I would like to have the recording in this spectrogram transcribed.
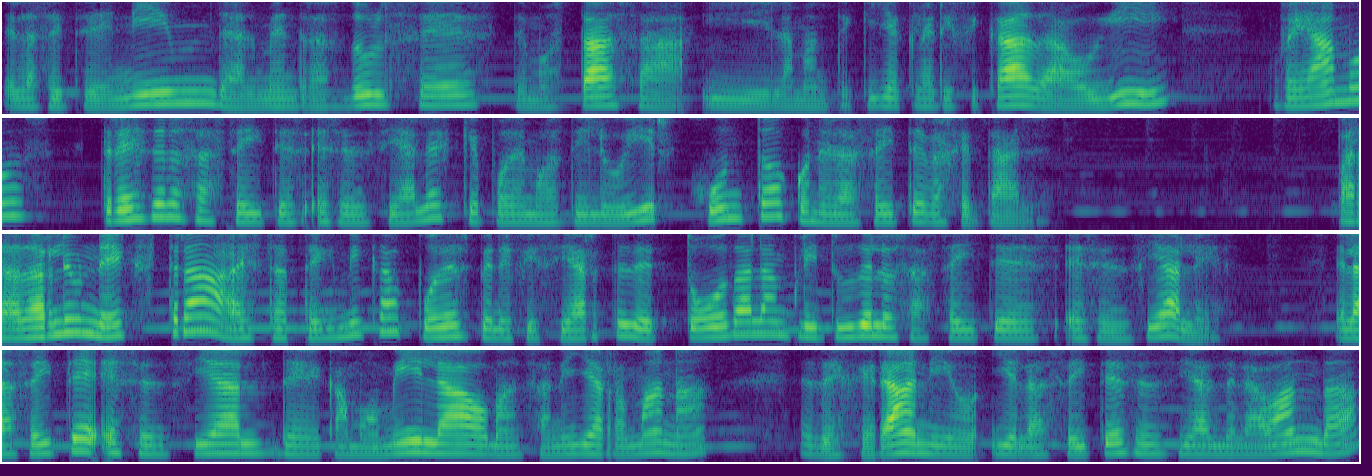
el aceite de neem, de almendras dulces, de mostaza y la mantequilla clarificada o ghee, veamos tres de los aceites esenciales que podemos diluir junto con el aceite vegetal. Para darle un extra a esta técnica puedes beneficiarte de toda la amplitud de los aceites esenciales. El aceite esencial de camomila o manzanilla romana, el de geranio y el aceite esencial de lavanda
